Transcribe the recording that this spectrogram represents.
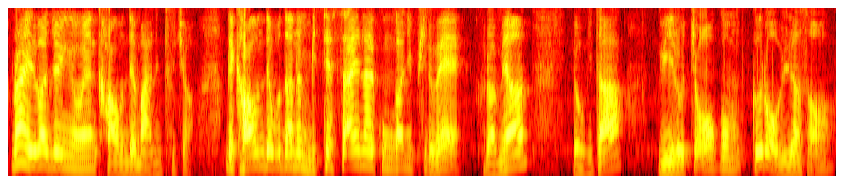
그러나 일반적인 경우에는 가운데 많이 두죠. 근데 가운데보다는 밑에 사인할 공간이 필요해. 그러면 여기다 위로 조금 끌어올려서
